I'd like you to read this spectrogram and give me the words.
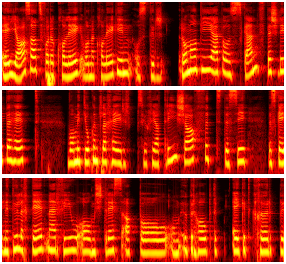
ein Ansatz von einer Kollegin, eine Kollegin aus der Romandie, eben aus Genf, beschrieben hat, wo mit Jugendlichen in der Psychiatrie arbeitet, dass sie, es geht natürlich dort viel auch um Stressabbau, um überhaupt den eigenen Körper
